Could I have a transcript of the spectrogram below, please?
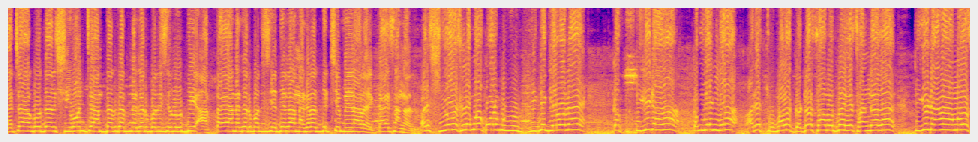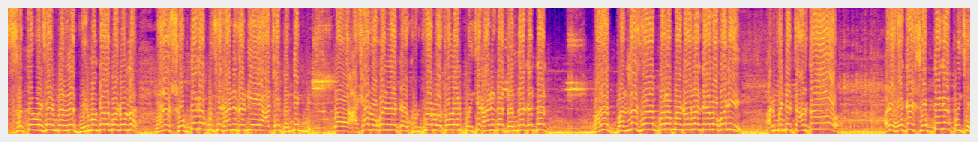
त्याच्या अगोदर शिवनच्या अंतर्गत नगर परिषद होती. आता या नगर परिषदेला नगराध्यक्ष मिळणार आहे. काय सांगाल? अरे शिव असल्यामुळे कोण तिथे गेलो नाही. का तिकीट आणा कंप्लेंट घ्या. अरे तुम्हाला गटर साफ होत नाही हे सांगायला. तिकीट आणा आम्हाला सत्तर वर्षात मिळालं भीरमंगाला पाठवलं. ह्याला शोभते का पैसे खाण्यासाठी? अशा धंदे अशा लोकांना खुर्चीवर बसवलं आणि पैसे खाण्याचा धंदा करतात? मला पन्नास वेळा परत पाठवला त्या लोकांनी. आणि म्हणजे चालतं हो. अरे हे काय शोभते का पैसे?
